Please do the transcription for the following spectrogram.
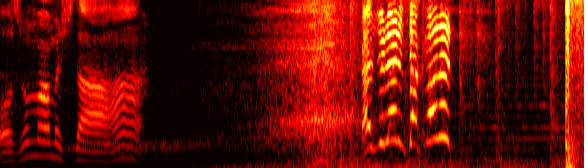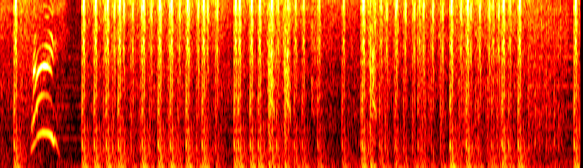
Bozulmamış daha ha. Mevzileri saklanın!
